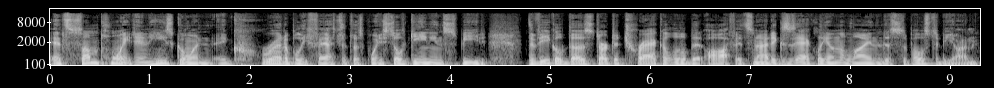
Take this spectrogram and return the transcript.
At some point, and he's going incredibly fast at this point. He's still gaining speed. The vehicle does start to track a little bit off. It's not exactly on the line that it's supposed to be on.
